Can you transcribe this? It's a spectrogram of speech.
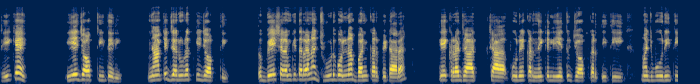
ठीक है? ये जॉब थी तेरी, ना कि ज़रूरत की जॉब थी। तो बेशरम की तरह ना झूठ बोलना बंद कर पिटारा, कि अखराजात पूरे करने के लिए तू जॉब करती थी, मजबूरी थी,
